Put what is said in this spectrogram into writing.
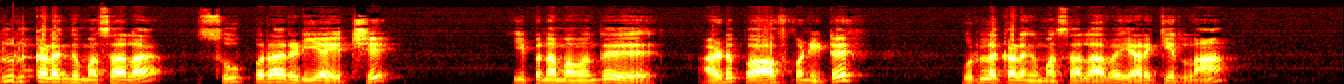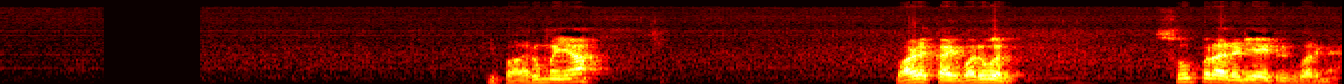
உருளைக்கிழங்கு மசாலா சூப்பராக ரெடி ஆயிடுச்சு. இப்போ நம்ம வந்து அடுப்பை ஆஃப் பண்ணிவிட்டு உருளைக்கிழங்கு மசாலாவை இறக்கிடலாம். இப்போ அருமையாக வாழைக்காய் வறுவல். சூப்பராக ரெடி ஆகிட்டு இருக்கு பாருங்கள்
